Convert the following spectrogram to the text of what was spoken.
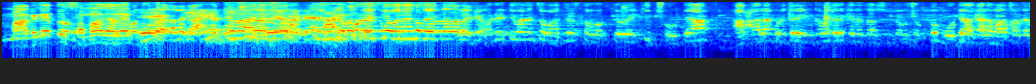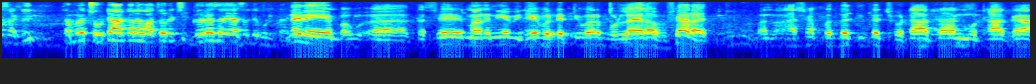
मागण्याचं समाधान आहे खूप आहे वडेट्टीवारांचं वादग्रस्त वक्तव्य आहे की छोट्या आकाला कुठेतरी एन्काउंटर केलं जाऊ शकतो मोठ्या आकाला वाचवण्यासाठी. त्यामुळे छोट्या आकाला वाचवण्याची गरज आहे असं ते बोलतात नाही नाही तसे माननीय विजय वडेट्टीवार बोलायला हुशार आहेत पण अशा पद्धतीचं छोटा आकार मोठा आकार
